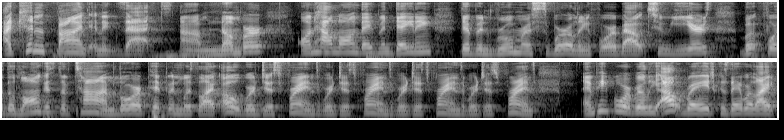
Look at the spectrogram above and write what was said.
I couldn't find an exact um, number on how long they've been dating. There have been rumors swirling for about two years, but for the longest of time, Larsa Pippen was like, oh, we're just friends, we're just friends, we're just friends, we're just friends. And people were really outraged because they were like,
